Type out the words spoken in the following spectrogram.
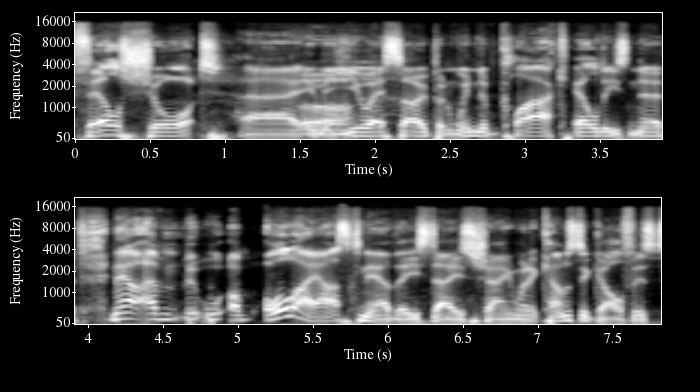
fell short uh, in the US Open. Wyndham Clark held his nerve. Now, um, um, all I ask now these days, Shane, when it comes to golf, is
